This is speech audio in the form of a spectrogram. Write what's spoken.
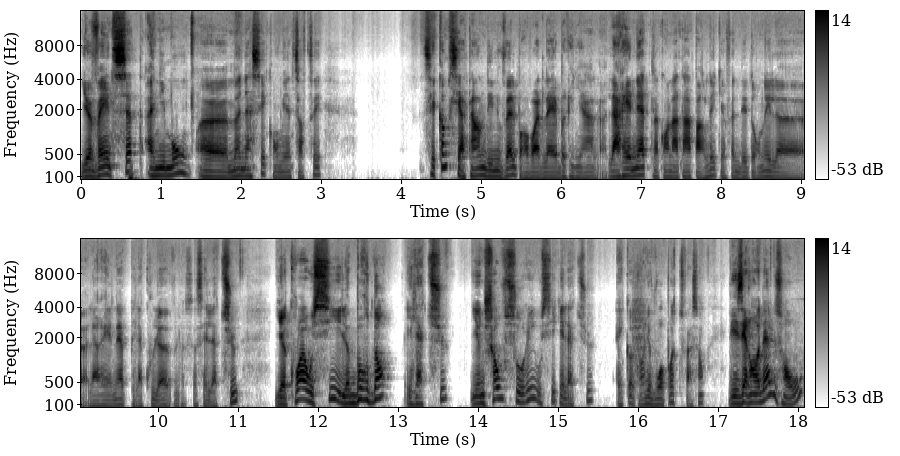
Il y a 27 animaux euh, menacés qu'on vient de sortir. C'est comme s'ils attendent des nouvelles pour avoir de l'air brillant. La rainette qu'on entend parler, qui a fait détourner la rainette puis la couleuvre, ça c'est là-dessus. Il y a quoi aussi? Le bourdon est là-dessus. Il y a une chauve-souris aussi qui est là-dessus. Écoute, on ne les voit pas de toute façon. Les hirondelles sont où?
